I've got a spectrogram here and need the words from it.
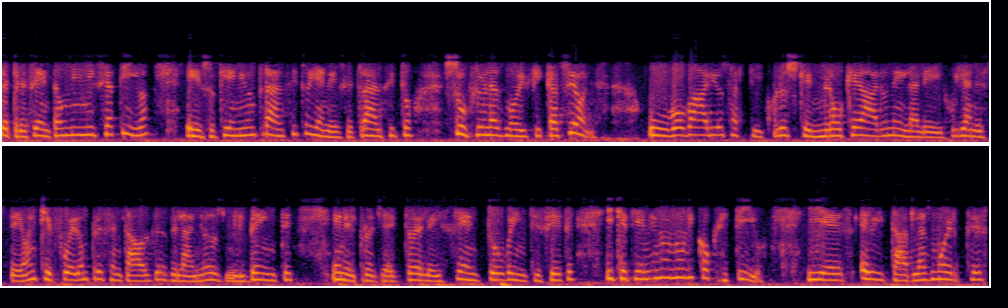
se presenta una iniciativa, eso tiene un tránsito y en ese tránsito sufre unas modificaciones. Hubo varios artículos que no quedaron en la ley Julián Esteban, que fueron presentados desde el año 2020 en el proyecto de ley 127 y que tienen un único objetivo y es evitar las muertes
